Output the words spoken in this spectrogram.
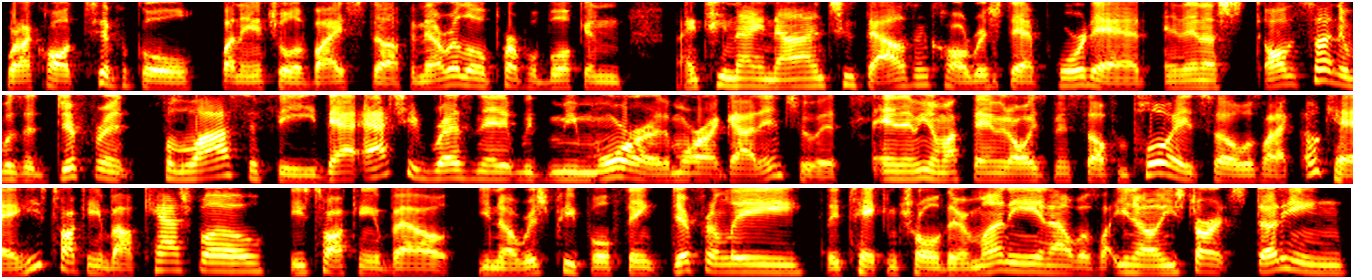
what I call typical financial advice stuff. And there were a little purple book in 1999, 2000 called Rich Dad Poor Dad. And then I, all of a sudden it was a different philosophy that actually resonated with me more the more I got into it. And then, you know, my family had always been self employed. So it was like, okay, he's talking about cash flow. He's talking about, you know, rich people think differently, they take control of their money. And I was like, you know, you start studying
